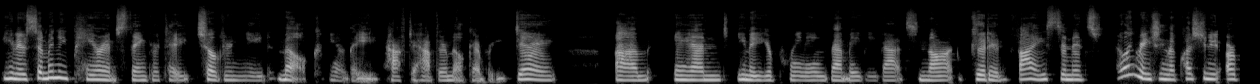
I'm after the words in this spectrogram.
you know, so many parents think, okay, children need milk. You know, they have to have their milk every day. Um, and, you know, you're pointing that maybe that's not good advice. And it's really raising the question, are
